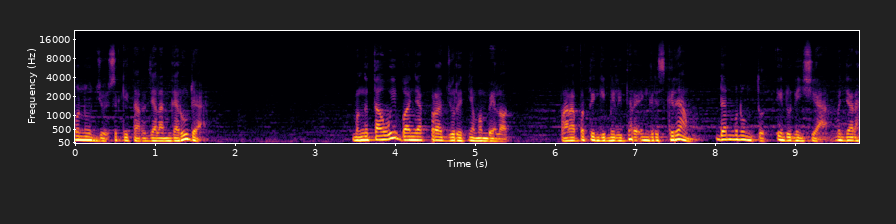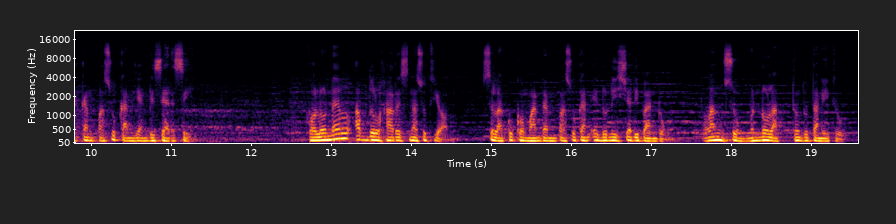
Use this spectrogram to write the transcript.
menuju sekitar Jalan Garuda. Mengetahui banyak prajuritnya membelot, para petinggi militer Inggris geram dan menuntut Indonesia menyerahkan pasukan yang disersi. Kolonel Abdul Haris Nasution, selaku komandan pasukan Indonesia di Bandung, langsung menolak tuntutan itu.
